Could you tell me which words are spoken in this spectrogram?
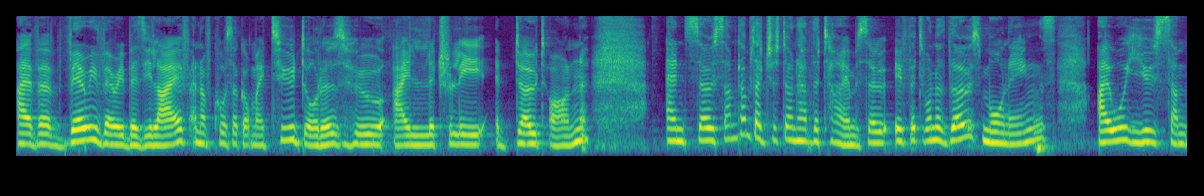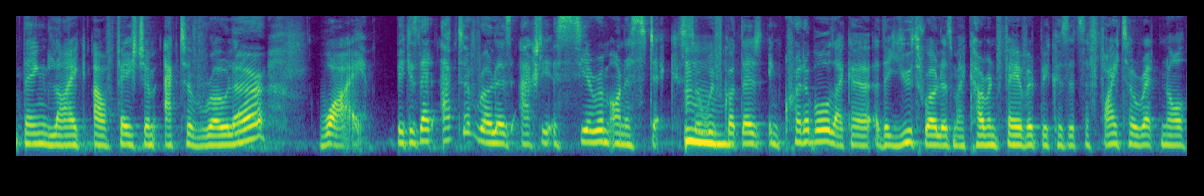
I have a very, very busy life. And of course, I've got my two daughters who I literally dote on. And so sometimes I just don't have the time. So if it's one of those mornings, I will use something like our Face Gym Active Roller. Why? Because that active roller is actually a serum on a stick. So mm. we've got those incredible, like a, the youth roller is my current favorite because it's a phytoretinol,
